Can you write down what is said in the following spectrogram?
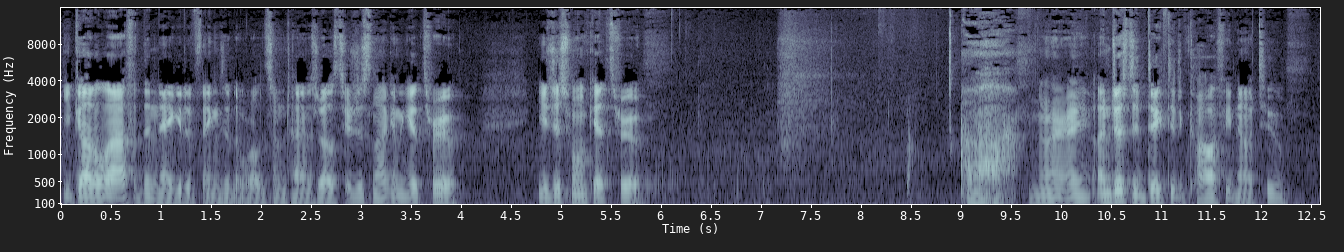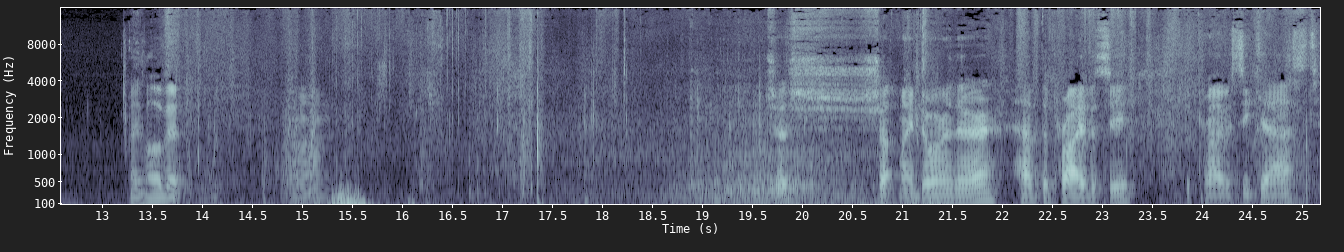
you gotta laugh at the negative things in the world sometimes, or else you're just not gonna get through you just won't get through. Ah, all right. I'm just addicted to coffee now too. I love it. Um, just shut my door there. Have the privacy, the privacy cast.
